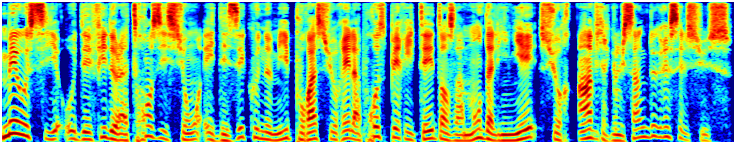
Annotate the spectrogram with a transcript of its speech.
mais aussi aux défis de la transition et des économies pour assurer la prospérité dans un monde aligné sur 1,5 degré Celsius.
